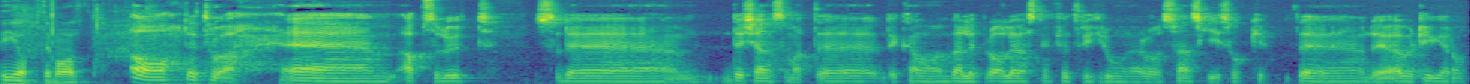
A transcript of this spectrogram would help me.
bli optimalt? Ja, det tror jag. Eh, absolut. Så det, det känns som att det, det, kan vara en väldigt bra lösning för Tre Kronor och svensk ishockey. Det, det är jag övertygad om.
